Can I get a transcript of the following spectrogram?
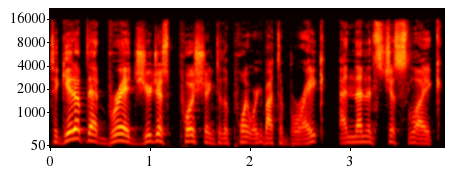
To get up that bridge, you're just pushing to the point where you're about to break. And then it's just like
